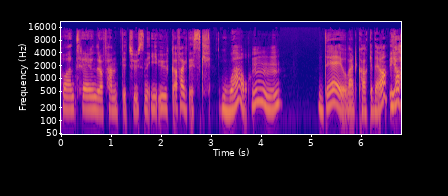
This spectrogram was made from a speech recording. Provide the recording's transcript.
på en 350 000 i uka, faktisk. Wow! Mm. Det er jo verdt kake, det òg. Ja,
